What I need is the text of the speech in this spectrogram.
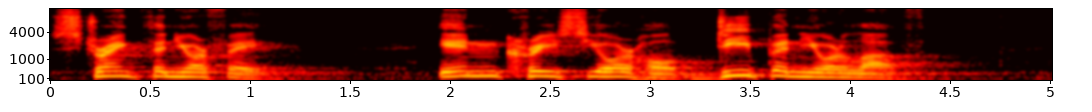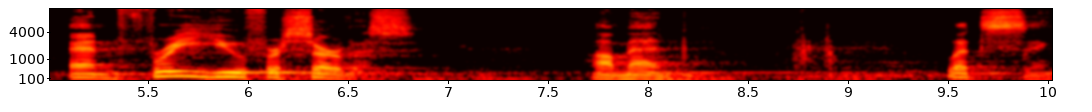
strengthen your faith, increase your hope, deepen your love, and free you for service. Amen. Let's sing.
